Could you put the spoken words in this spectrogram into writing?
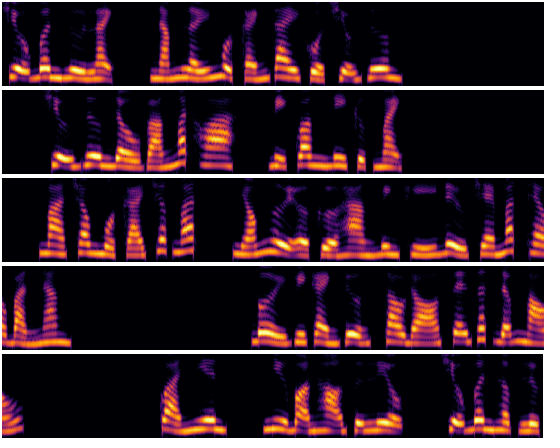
Triệu Bân hừ lạnh, nắm lấy một cánh tay của Triệu Dương. Triệu Dương đầu váng mắt hoa, bị quăng đi cực mạnh. Mà trong một cái chớp mắt, nhóm người ở cửa hàng binh khí đều che mắt theo bản năng. Bởi vì cảnh tượng sau đó sẽ rất đẫm máu. Quả nhiên, như bọn họ dự liệu, Triệu Bân hợp lực,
